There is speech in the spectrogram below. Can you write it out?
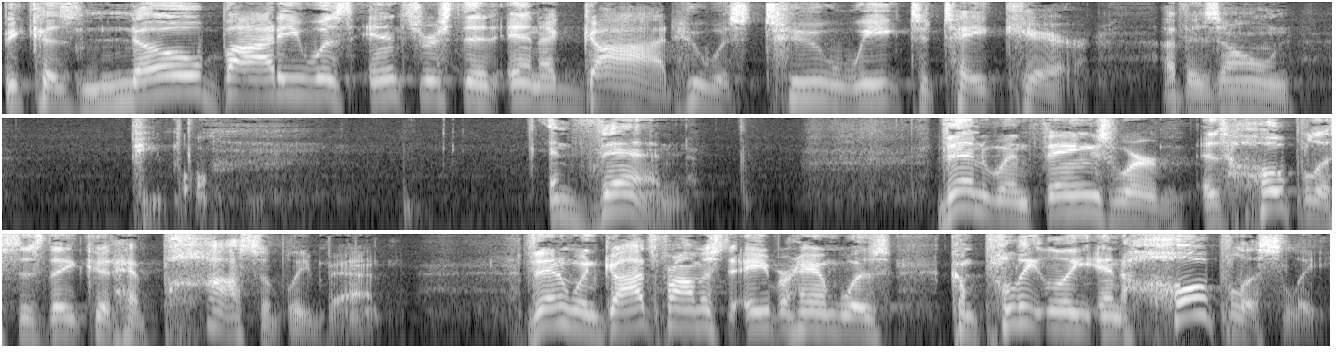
because nobody was interested in a God who was too weak to take care of his own people. And then, then when things were as hopeless as they could have possibly been, then when God's promise to Abraham was completely and hopelessly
